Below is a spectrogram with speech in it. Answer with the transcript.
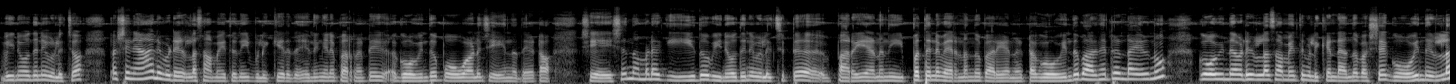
വിനോദിനെ വിളിച്ചോ. പക്ഷേ ഞാനിവിടെയുള്ള സമയത്ത് നീ വിളിക്കരുത്. എന്നിങ്ങനെ പറഞ്ഞിട്ട് ഗോവിന്ദ് പോവുകയാണ് ചെയ്യുന്നത് കേട്ടോ. ശേഷം നമ്മുടെ ഗീതു വിനോദിനെ വിളിച്ചിട്ട് പറയുകയാണ് നീ ഇപ്പം തന്നെ വരണം എന്ന് പറയാണ് കേട്ടോ. ഗോവിന്ദ് പറഞ്ഞിട്ടുണ്ടായിരുന്നു ഗോവിന്ദ് അവിടെയുള്ള സമയത്ത് വിളിക്കേണ്ടായിരുന്നു പക്ഷേ ഗോവിന്ദ് ഉള്ള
